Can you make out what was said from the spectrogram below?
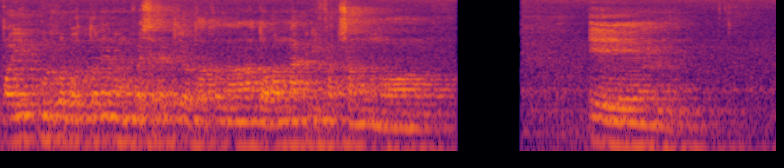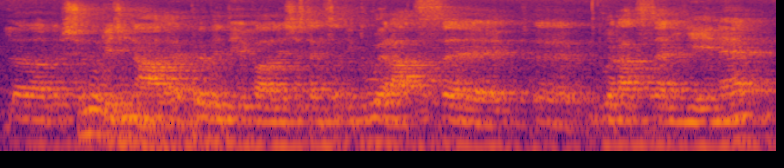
Poi un robottone non può essere pilotato da una donna, quindi facciamo un uomo. E la versione originale prevedeva l'esistenza di due razze, eh, due razze aliene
